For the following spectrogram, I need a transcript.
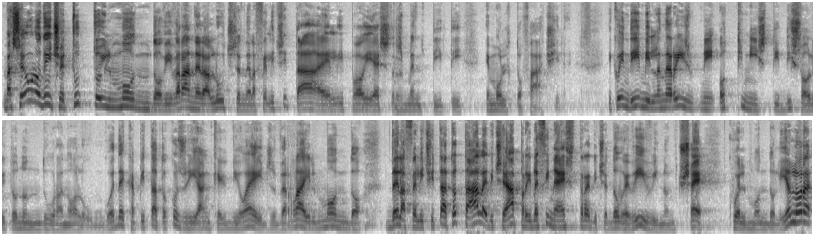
ma se uno dice tutto il mondo vivrà nella luce e nella felicità, e lì poi essere smentiti è molto facile. E quindi i millenarismi ottimisti di solito non durano a lungo ed è capitato così anche il New Age, verrà il mondo della felicità totale, dice apri le finestre, dice dove vivi, non c'è quel mondo lì. Allora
